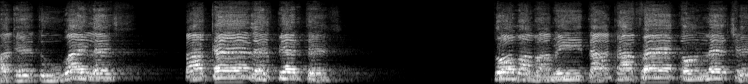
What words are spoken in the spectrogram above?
pa' que tú bailes, pa' que despiertes. Toma mamita café con leche.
